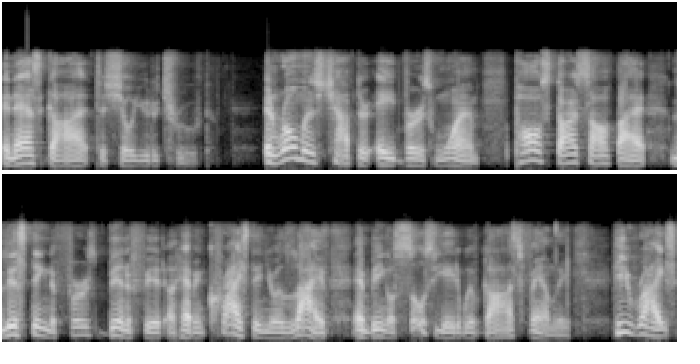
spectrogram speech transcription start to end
and ask God to show you the truth. In Romans chapter 8, verse 1, Paul starts off by listing the first benefit of having Christ in your life and being associated with God's family. He writes,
